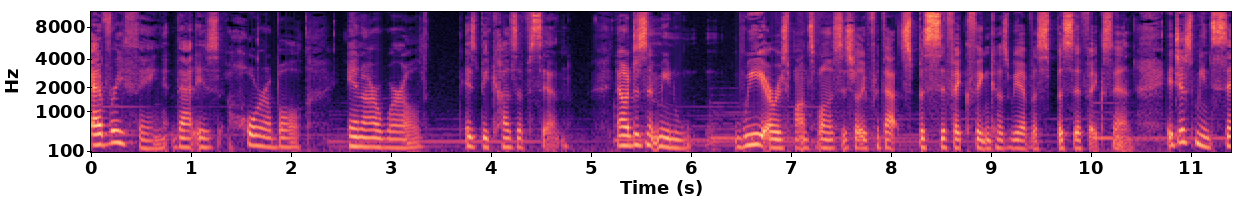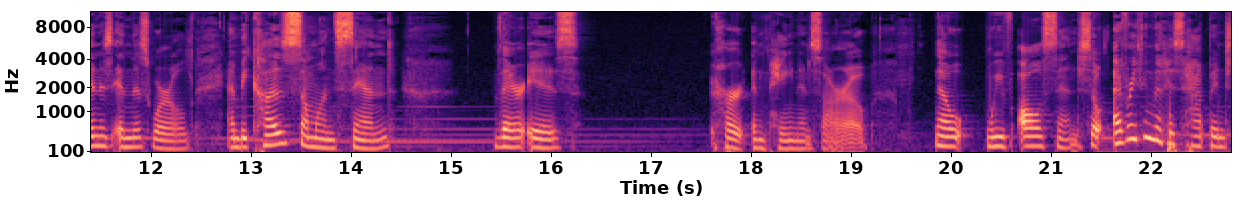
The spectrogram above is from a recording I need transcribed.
everything that is horrible in our world is because of sin. Now, it doesn't mean we are responsible necessarily for that specific thing because we have a specific sin. It just means sin is in this world. And because someone sinned, there is hurt and pain and sorrow. Now, we've all sinned. So everything that has happened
